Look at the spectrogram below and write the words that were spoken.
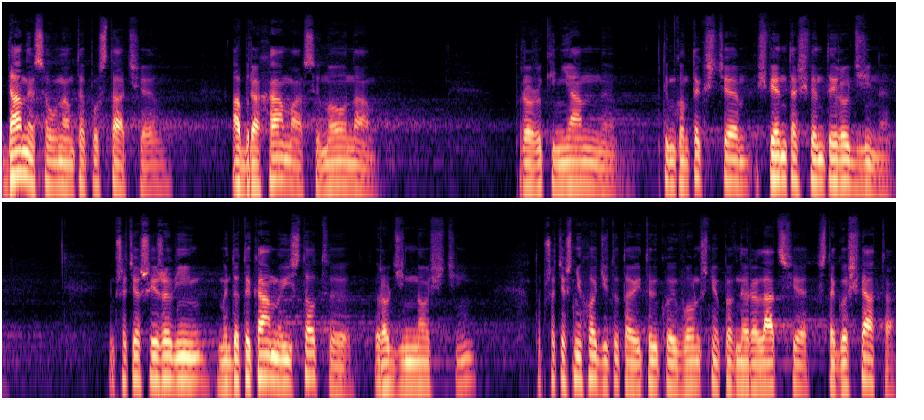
dane są nam te postacie Abrahama, Symona, prorokini Janny, w tym kontekście święta świętej rodziny. Przecież jeżeli my dotykamy istoty rodzinności, to przecież nie chodzi tutaj tylko i wyłącznie o pewne relacje z tego świata,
